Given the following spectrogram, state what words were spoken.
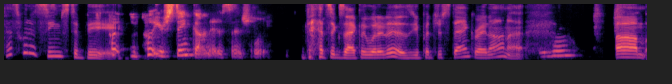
That's what it seems to be. put, you put your stink on it essentially That's exactly what it is. You put your stank right on it. Mhm. Um,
